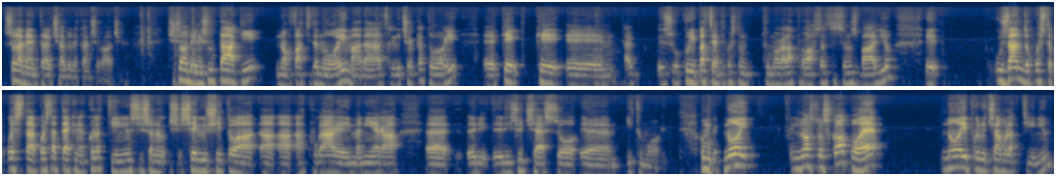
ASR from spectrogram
solamente alle cellule cancerogene. Ci sono dei risultati, non fatti da noi, ma da altri ricercatori, eh, che, che eh, su alcuni pazienti, questo è un tumore alla prostata, se non sbaglio, eh, usando questa, questa, questa, tecnica con l'actinio si, sono, si, è riuscito a, a, a curare in maniera eh, di, di, successo eh, i tumori. Comunque, noi il nostro scopo è noi produciamo l'actinium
